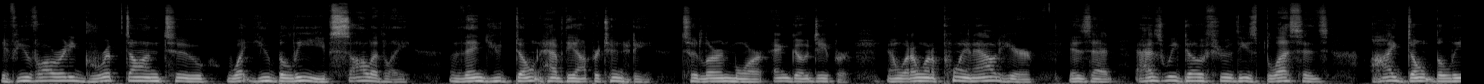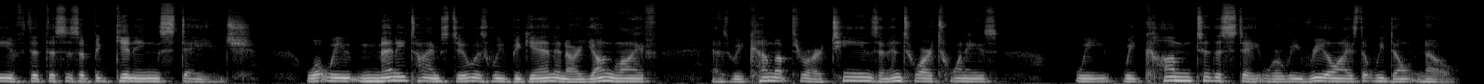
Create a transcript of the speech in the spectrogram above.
if you've already gripped on to what you believe solidly, then you don't have the opportunity to learn more and go deeper. And what I want to point out here is that as we go through these blesseds, I don't believe that this is a beginning stage. What we many times do is we begin in our young life, as we come up through our teens and into our 20s, we, we come to the state where we realize that we don't know.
